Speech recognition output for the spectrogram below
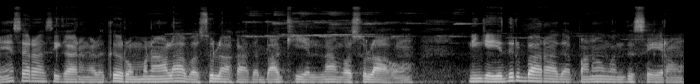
மேசராசிக்காரங்களுக்கு ரொம்ப நாளாக வசூலாகாத பாக்கி எல்லாம் வசூலாகும். நீங்கள் எதிர்பாராத பணம் வந்து சேரும்.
